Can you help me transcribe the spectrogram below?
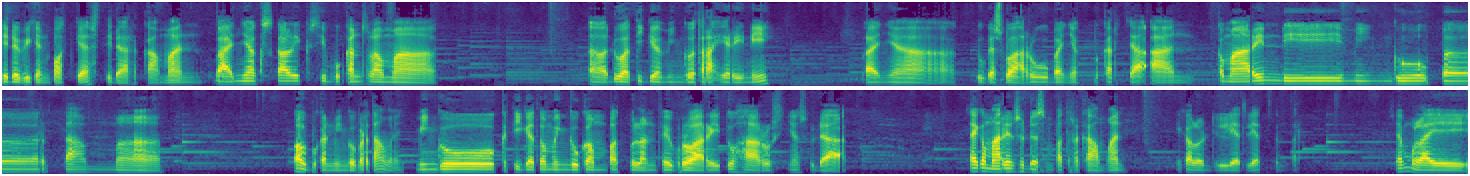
tidak bikin podcast, tidak rekaman. Banyak sekali kesibukan selama uh, dua tiga minggu terakhir ini. Banyak tugas baru, banyak pekerjaan, kemarin di minggu pertama oh bukan minggu pertama ya minggu ketiga atau minggu keempat bulan Februari itu harusnya sudah saya kemarin sudah sempat rekaman. Ini kalau dilihat-lihat bentar. Saya mulai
